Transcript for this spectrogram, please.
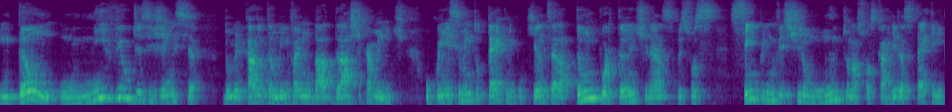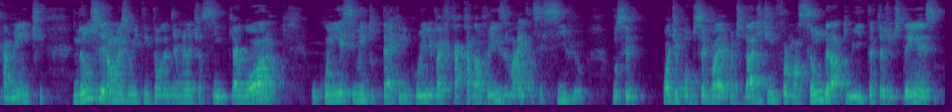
Então, o nível de exigência do mercado também vai mudar drasticamente. O conhecimento técnico, que antes era tão importante, né, as pessoas sempre investiram muito nas suas carreiras tecnicamente, não será mais um item tão determinante assim, porque agora o conhecimento técnico ele vai ficar cada vez mais acessível. Você pode observar a quantidade de informação gratuita que a gente tem, esse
